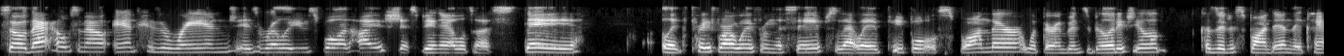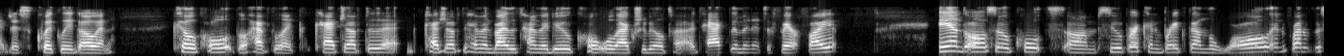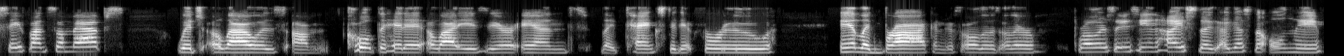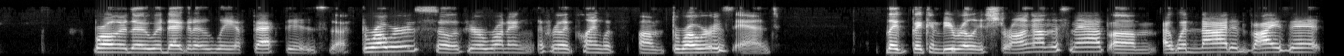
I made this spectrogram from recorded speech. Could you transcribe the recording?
So that helps him out, and his range is really useful in heist, just being able to stay like pretty far away from the safe, so that way people spawn there with their invincibility shield, because they just spawned in, they can't just quickly go and kill Colt. They'll have to like catch up to that, catch up to him, and by the time they do, Colt will actually be able to attack them, and it's a fair fight. And also, Colt's um, super can break down the wall in front of the safe on some maps which allows um, Colt to hit it a lot easier and like tanks to get through and like Brock and just all those other brawlers that you see in Heist. Like I guess the only brawler that would negatively affect is the throwers. So if you're running, if you're like playing with um, throwers and like they can be really strong on this map, um, I would not advise it.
